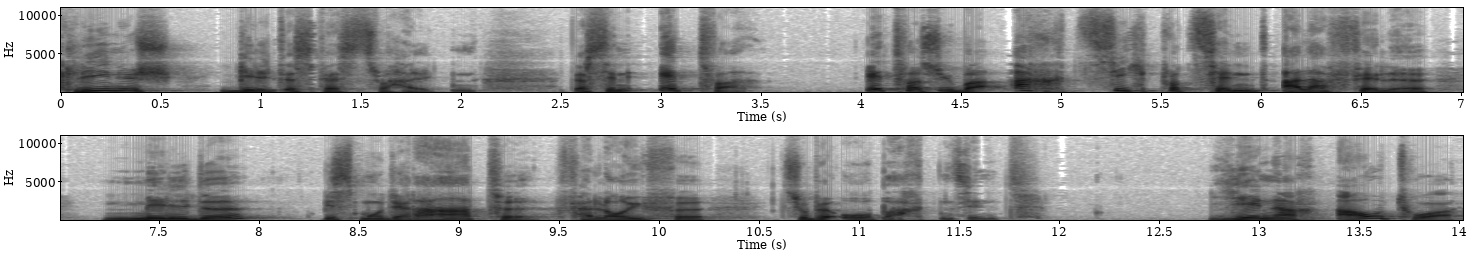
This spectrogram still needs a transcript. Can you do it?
Klinisch gilt es festzuhalten, dass in etwa etwas über 80 Prozent aller Fälle milde bis moderate Verläufe zu beobachten sind. Je nach Autor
